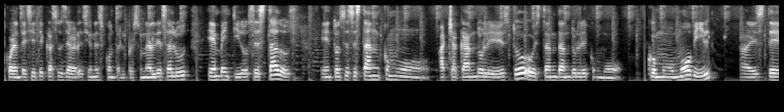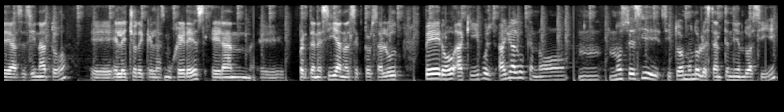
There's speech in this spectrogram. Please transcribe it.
47 casos de agresiones contra el personal de salud en 22 estados. Entonces están como achacándole esto o están dándole como como móvil a este asesinato eh, el hecho de que las mujeres eran eh, pertenecían al sector salud. Pero aquí pues hay algo que no mm, no sé si, si todo el mundo lo está entendiendo así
